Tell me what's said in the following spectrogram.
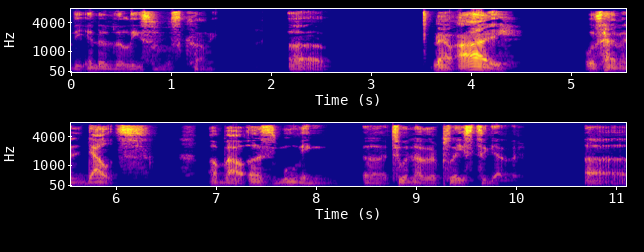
The end of the lease was coming. Uh, now I was having doubts about us moving uh, to another place together uh,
